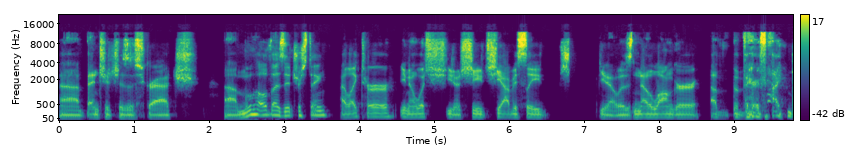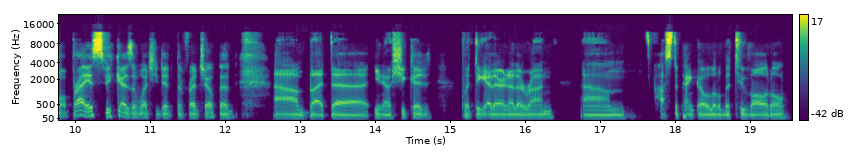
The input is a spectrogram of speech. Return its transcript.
Uh, Bencic is a scratch. Uh, Muchova is interesting. I liked her. You know, which you know she she obviously you know is no longer a, a very valuable price because of what she did at the French Open. Um, but uh, you know she could put together another run. Um, Ostapenko a little bit too volatile.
